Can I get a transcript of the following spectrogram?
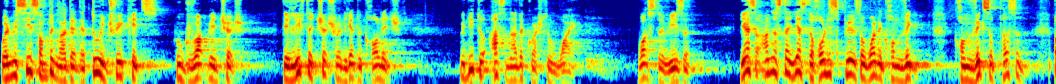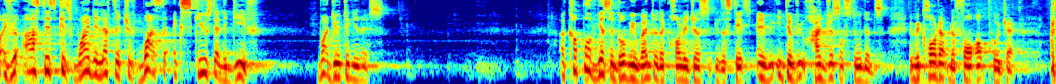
When we see something like that, that two in three kids who grew up in church, they leave the church when they get to college, we need to ask another question why? What's the reason? Yes, I understand. Yes, the Holy Spirit is the one that convict, convicts a person. But if you ask these kids why they left the church, what's the excuse that they give? What do you think it is? A couple of years ago, we went to the colleges in the States and we interviewed hundreds of students. And we called out the 4 Out Project.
